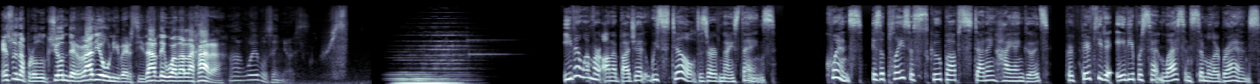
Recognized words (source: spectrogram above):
Es una producción de Radio Universidad de Guadalajara. A huevo, señores. Even when we're on a budget, we still deserve nice things. Quince is a place to scoop up stunning high-end goods for 50 to 80% less than similar brands.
